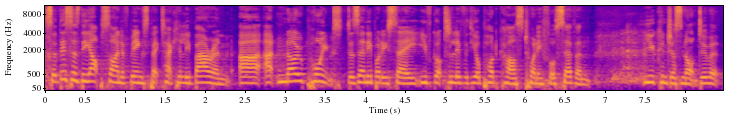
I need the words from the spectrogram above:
So this is the upside of being spectacularly barren. Uh, at no point does anybody say you've got to live with your podcast 24/7. You can just not do it.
